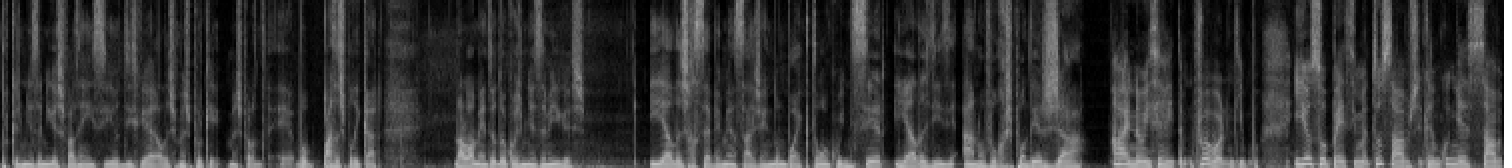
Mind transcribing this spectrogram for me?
porque as minhas amigas fazem isso e eu digo a elas, mas porquê? Mas pronto, é, vou, passo a explicar. Normalmente eu dou com as minhas amigas e elas recebem mensagem de um boy que estão a conhecer e elas dizem: Ah, não vou responder já. Ai, não, isso irrita-me. Por favor, tipo, e eu sou péssima. Tu sabes, quem me conhece sabe.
